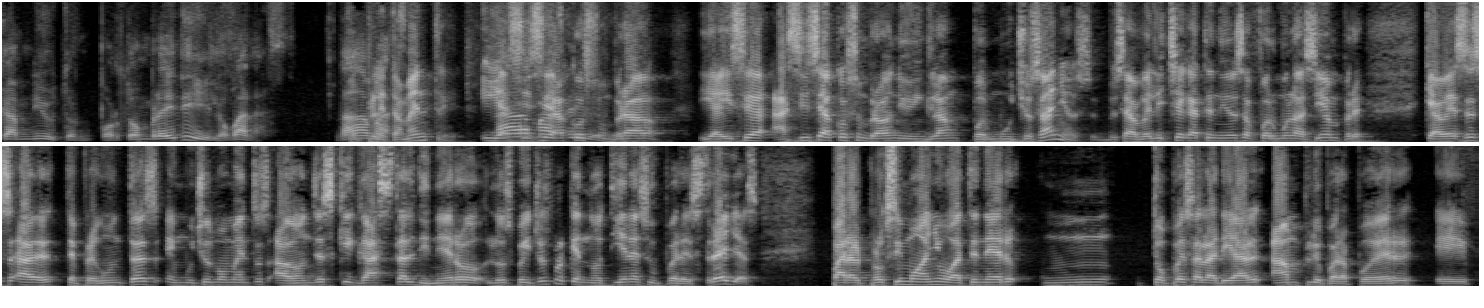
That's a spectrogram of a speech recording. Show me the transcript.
Cam Newton por Tom Brady y lo ganas. Completamente. Y así se ha acostumbrado. Y ahí se, así se ha acostumbrado New England por muchos años. O sea, Belichick ha tenido esa fórmula siempre, que a veces te preguntas en muchos momentos a dónde es que gasta el dinero los Patriots porque no tiene superestrellas. Para el próximo año va a tener un tope salarial amplio para poder eh,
